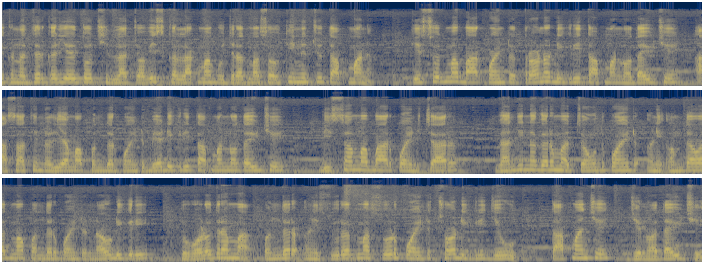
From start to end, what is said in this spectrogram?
એક નજર કરીએ તો છેલ્લા ચોવીસ કલાકમાં ગુજરાતમાં સૌથી નીચું તાપમાન કેશોદમાં બાર પોઈન્ટ ત્રણ ડિગ્રી તાપમાન નોંધાયું છે. આ સાથે નલિયામાં પંદર પોઈન્ટ બે ડિગ્રી તાપમાન નોંધાયું છે. ડીસામાં બાર પોઈન્ટ ચાર, ગાંધીનગરમાં ચૌદ પોઈન્ટ અને અમદાવાદમાં પંદર પોઈન્ટ નવ ડિગ્રી, તો વડોદરામાં પંદર અને સુરતમાં સોળ પોઈન્ટ છ ડિગ્રી જેવું તાપમાન છે જે નોંધાયું છે.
